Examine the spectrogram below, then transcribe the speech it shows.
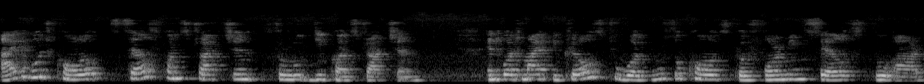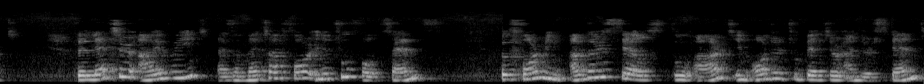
I would call self-construction through deconstruction and what might be close to what Rousseau calls performing self through art. The latter I read as a metaphor in a twofold sense, performing other selves through art in order to better understand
